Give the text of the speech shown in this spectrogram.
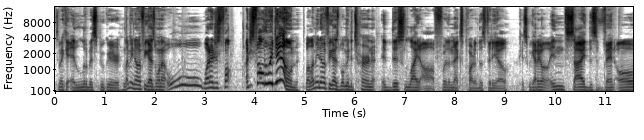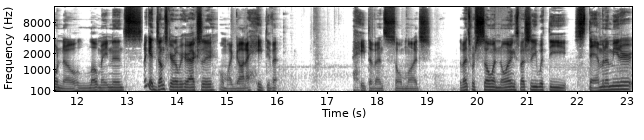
to make it a little bit spookier. Let me know if you guys want to... Oh, why did I just fall? I just fell all the way down. But let me know if you guys want me to turn this light off for the next part of this video. We gotta go inside this vent. Oh no, low maintenance. I get jump scared over here actually. Oh my god, I hate the vent. I hate the vents so much. The vents were so annoying, especially with the stamina meter.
